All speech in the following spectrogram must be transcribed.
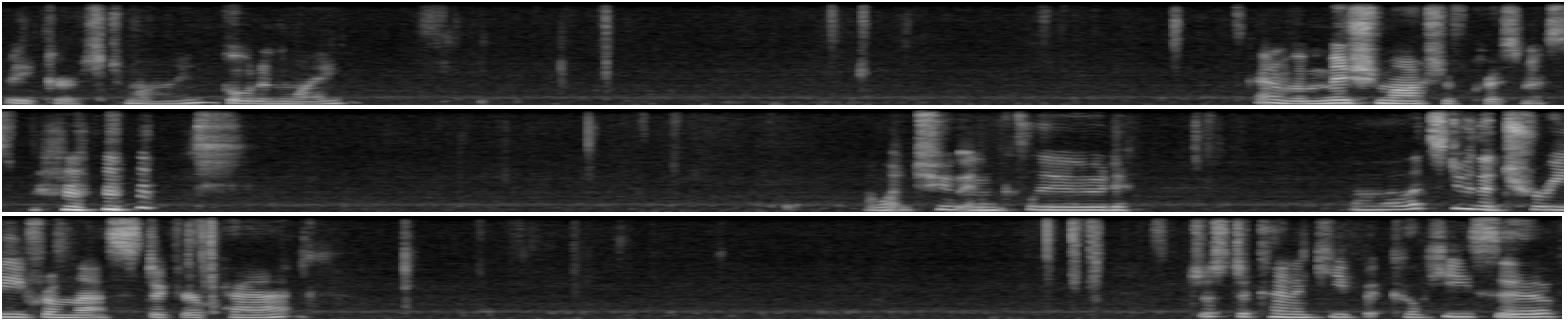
Baker's twine, golden white. It's kind of a mishmash of Christmas. I want to include, uh, let's do the tree from that sticker pack. Just to kind of keep it cohesive.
